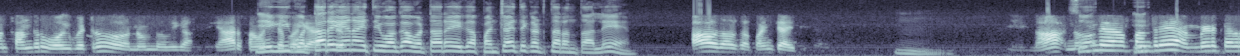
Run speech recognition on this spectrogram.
ಅಂತ ಅಂದ್ರು ಹೋಗ್ಬಿಟ್ರು ನಮ್ದು ಈಗ. ಯಾರು ಈಗ ಸಮಸ್ಯೆ ಈಗ ಬಗ್ಗೆ ಒಟ್ಟಾರೆ ಏನಾಯ್ತು ಇವಾಗ? ಒಟ್ಟಾರೆ ಈಗ ಪಂಚಾಯತಿ ಕಟ್ತಾರಂತ ಅಲ್ಲಿ? ಹೌದೌದು ಸರ್ ಪಂಚಾಯತಿ. ಹ್ಮ್. ನಾ ಅಂದ್ರೆ ಅಂಬೇಡ್ಕರ್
